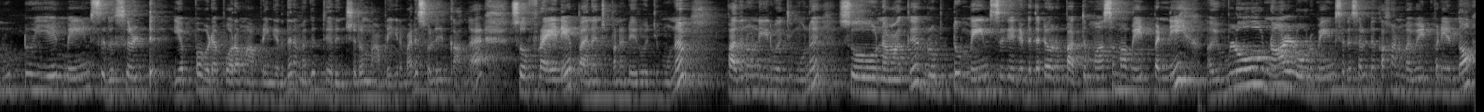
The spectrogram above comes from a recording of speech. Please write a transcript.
group two A mains result எப்போ விட போகிறோம் அப்படிங்கிறது நமக்கு தெரிஞ்சிடும் அப்படிங்கிற மாதிரி சொல்லியிருக்காங்க. ஸோ ஃப்ரைடே பதினஞ்சு பன்னெண்டு இருபத்தி மூணு பதினொன்று இருபத்தி மூணு. ஸோ நமக்கு குரூப் டூ மெயின்ஸுக்கு கிட்டத்தட்ட ஒரு பத்து மாதமாக வெயிட் பண்ணி இவ்வளோ நாள் ஒரு மெயின்ஸ் ரிசல்ட்டுக்காக நம்ம வெயிட் பண்ணியிருந்தோம்.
